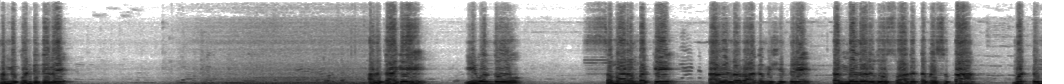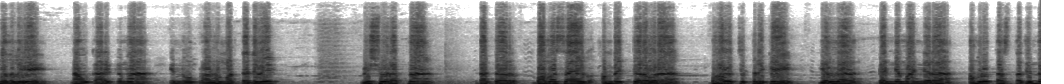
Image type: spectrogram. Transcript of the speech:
ಹಮ್ಮಿಕೊಂಡಿದ್ದೇವೆ. ಅದಕ್ಕಾಗಿ ಈ ಒಂದು ಸಮಾರಂಭಕ್ಕೆ ತಾವೆಲ್ಲರೂ ಆಗಮಿಸಿದ್ರೆ ತಮ್ಮೆಲ್ಲರಿಗೂ ಸ್ವಾಗತ ಬಯಸುತ್ತಾ ಮೊಟ್ಟ ಮೊದಲಿಗೆ ನಾವು ಕಾರ್ಯಕ್ರಮ ಇನ್ನು ಪ್ರಾರಂಭ ಮಾಡ್ತಾ ಇದ್ದೇವೆ. ವಿಶ್ವರತ್ನ ಡಾಕ್ಟರ್ ಬಾಬಾ ಸಾಹೇಬ್ ಅಂಬೇಡ್ಕರ್ ಅವರ ಭಾವಚಿತ್ರಕ್ಕೆ ಎಲ್ಲ ಗಣ್ಯಮಾನ್ಯರ ಅಮೃತಹಸ್ತದಿಂದ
